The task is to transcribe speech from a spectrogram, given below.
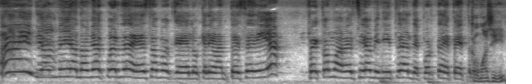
Ay, Dios mío, no me acuerdo de eso porque lo que levanté ese día fue como haber sido ministra del deporte de Petro. ¿Cómo así?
